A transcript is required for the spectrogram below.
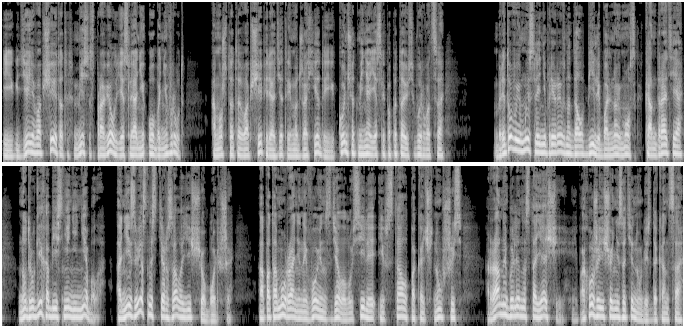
И где я вообще этот месяц провел, если они оба не врут? А может, это вообще переодетые маджахеды и кончат меня, если попытаюсь вырваться?» Бредовые мысли непрерывно долбили больной мозг Кондратия, но других объяснений не было. а неизвестность терзала еще больше. А потому раненый воин сделал усилие и встал, покачнувшись. Раны были настоящие и, похоже, еще не затянулись до конца.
